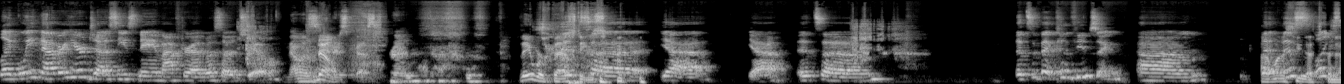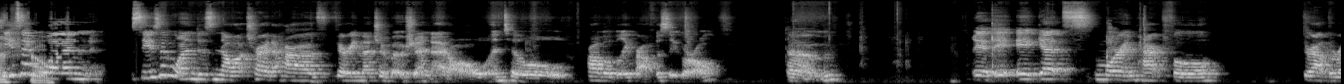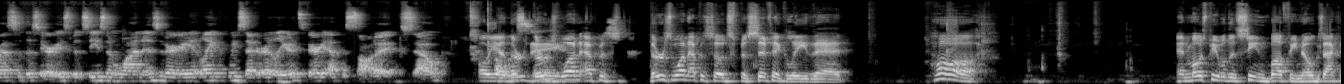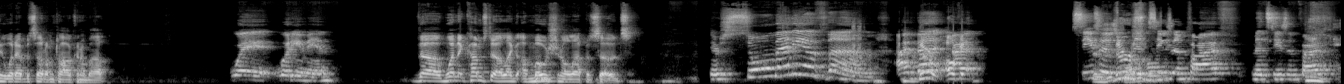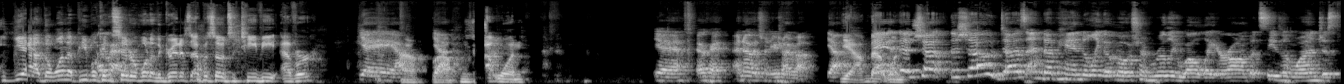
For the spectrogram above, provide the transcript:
Like we never hear Jesse's name after episode two. That was No. Xander's best friend. they were It's besties. uh, yeah, yeah. It's um, it's a bit confusing. Um, I want to see that like spin-off season show. one. Season one does not try to have very much emotion at all until probably Prophecy Girl. Um, it, it, it gets more impactful throughout the rest of the series, but season one is very, like we said earlier, it's very episodic. So oh yeah, will there's say- there's one episode. There's one episode specifically that, huh. And most people that've seen Buffy know exactly what episode I'm talking about. wait, what do you mean? The when it comes to like emotional episodes. There's so many of them. I There- bet. okay. I, season mid season five, mid season five. Yeah, the one that people Okay. consider one of the greatest episodes of TV ever. Yeah, yeah, yeah, Oh, yeah, wow. That one. yeah. Okay, I know which one you're talking about. Yeah, Yeah, that And one. The show, the show does end up handling emotion really well later on, but season one just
